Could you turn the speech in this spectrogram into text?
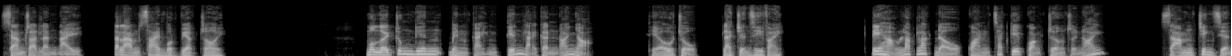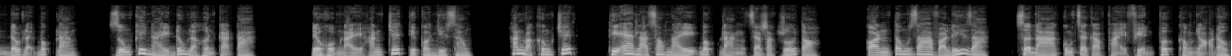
Xem ra lần này ta làm sai một việc rồi. Một người trung niên bên cạnh tiến lại gần nói nhỏ. Thiếu chủ, là chuyện gì vậy? Lý Hạo lắc lắc đầu quan sát kỹ quảng trường rồi nói. Dám trinh diện đâu lại bốc lang, dùng cái này đúng là hơn cả ta. Nếu hôm nay hắn chết thì coi như xong. Hắn mà không chết thì e là sau này bốc lang sẽ rắc rối to. Còn Tông Gia và Lý Gia sợ đà cũng sẽ gặp phải phiền phức không nhỏ đâu.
